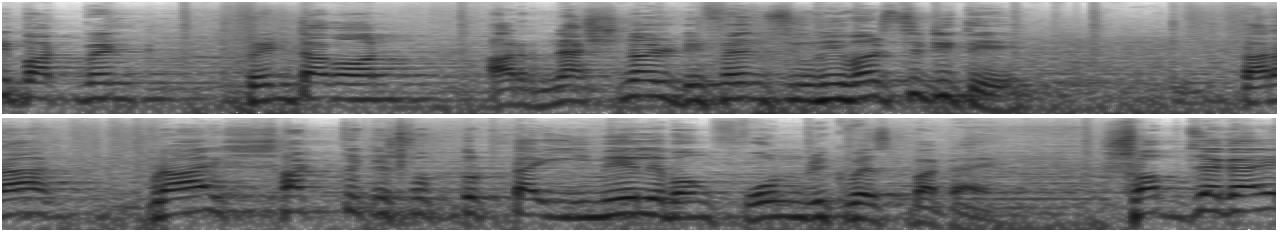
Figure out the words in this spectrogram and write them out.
ডিপার্টমেন্ট পেন্টাগন আর ন্যাশনাল ডিফেন্স ইউনিভার্সিটিতে তারা প্রায় ষাট থেকে সত্তরটা ইমেল এবং ফোন রিকোয়েস্ট পাঠায়। সব জায়গায়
